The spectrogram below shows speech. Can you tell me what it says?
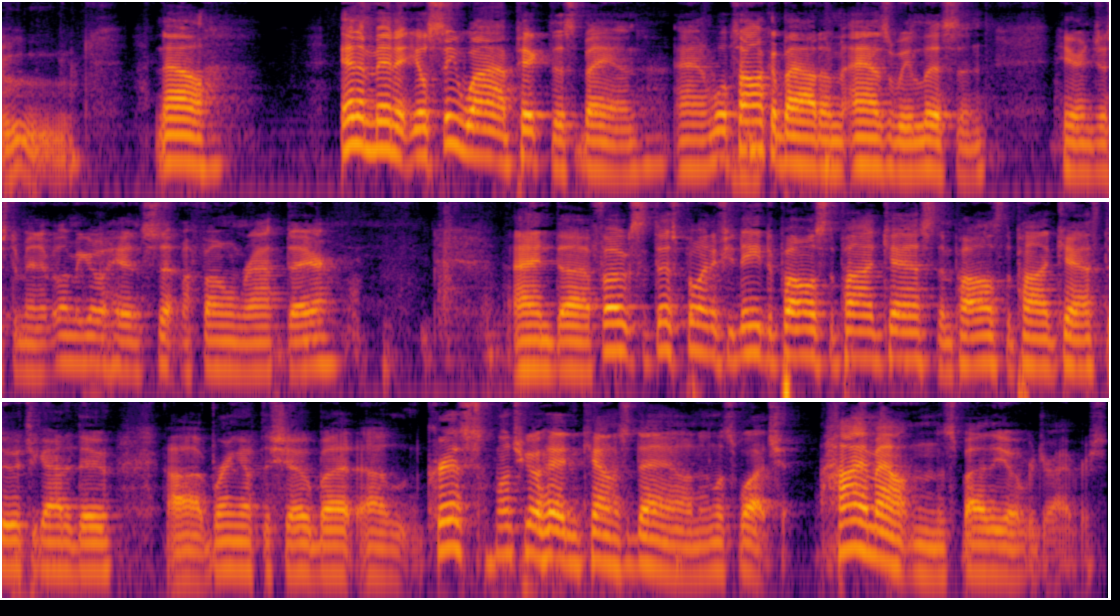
Ooh. Now, in a minute, you'll see why I picked this band, and we'll talk about them as we listen here in just a minute. But let me go ahead and set my phone right there. And uh, folks, at this point, if you need to pause the podcast, then pause the podcast. Do what you got to do. Uh, bring up the show. But uh, Chris, why don't you go ahead and count us down, and let's watch High Mountains by the Overdrivers.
